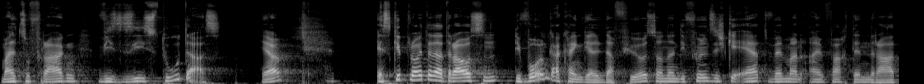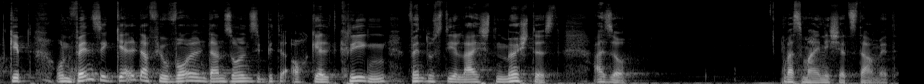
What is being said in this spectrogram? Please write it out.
mal zu fragen, wie siehst du das? Ja, es gibt Leute da draußen, die wollen gar kein Geld dafür, sondern die fühlen sich geehrt, wenn man einfach den Rat gibt. Und wenn sie Geld dafür wollen, dann sollen sie bitte auch Geld kriegen, wenn du es dir leisten möchtest. Also, was meine ich jetzt damit?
